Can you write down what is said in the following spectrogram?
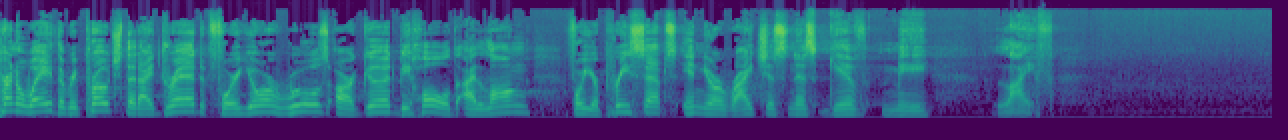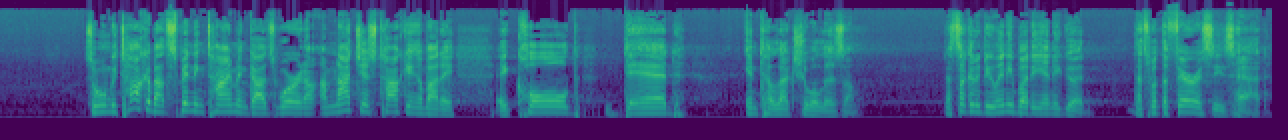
Turn away the reproach that I dread, for your rules are good. Behold, I long for your precepts. In your righteousness, give me life. So, when we talk about spending time in God's Word, I'm not just talking about a, a cold, dead intellectualism. That's not going to do anybody any good. That's what the Pharisees had.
